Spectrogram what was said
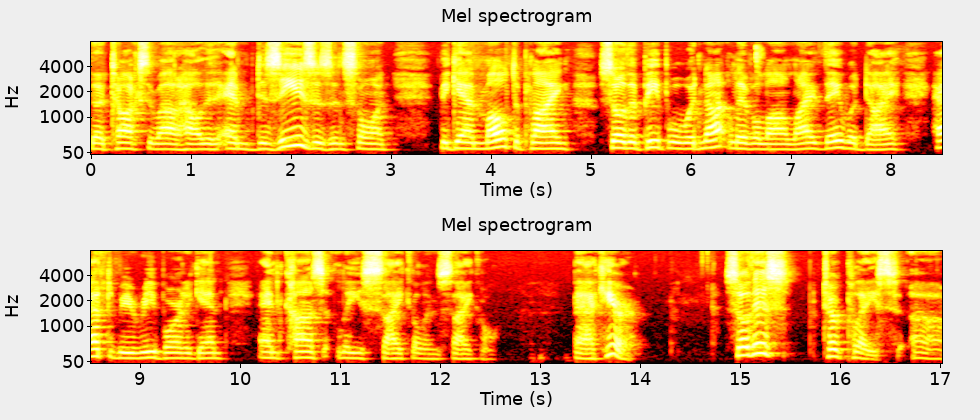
that talks about how the and diseases and so on began multiplying so that people would not live a long life. They would die have to be reborn again and constantly cycle and cycle back here. So this took place uh,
